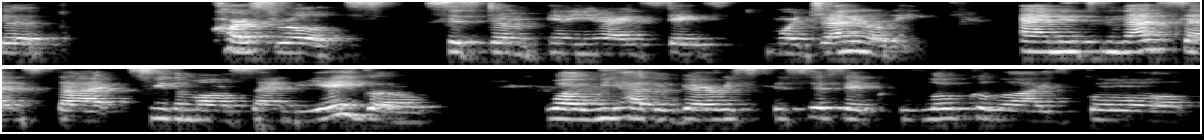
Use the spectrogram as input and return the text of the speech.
the carceral system in the United States more generally. And it's in that sense that Free Them All San Diego, while we have a very specific localized goal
